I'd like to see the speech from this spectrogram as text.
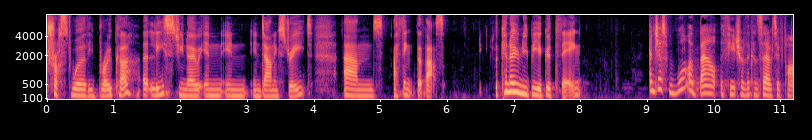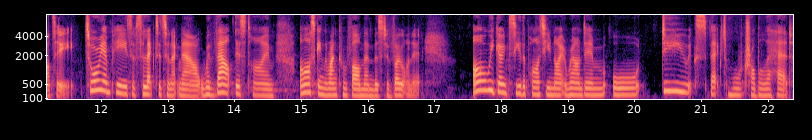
trustworthy broker at least you know in in in Downing Street and I think that that's can only be a good thing and just what about the future of the Conservative Party? Tory MPs have selected Sunak now without this time asking the rank and file members to vote on it. Are we going to see the party unite around him, or do you expect more trouble ahead?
